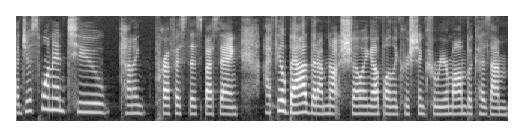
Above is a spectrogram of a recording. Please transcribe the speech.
I just wanted to kind of preface this by saying I feel bad that I'm not showing up on the Christian Career Mom because I'm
